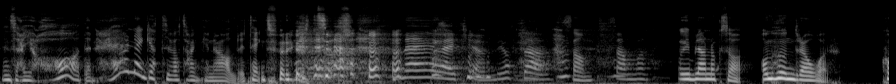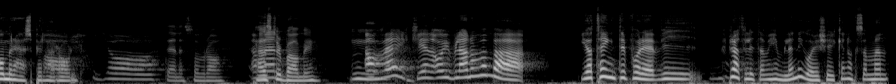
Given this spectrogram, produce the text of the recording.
Den säger jaha, den här negativa tanken har jag aldrig tänkt förut. Nej, verkligen. Det är ofta Sant. samma. Och ibland också, om hundra år, kommer det här spela roll? Ja. Den är så bra. Ja, Pastor Bobby. Mm. ja, verkligen. Och ibland har man bara... Jag tänkte på det, vi, vi pratade lite om himlen igår i kyrkan också, men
